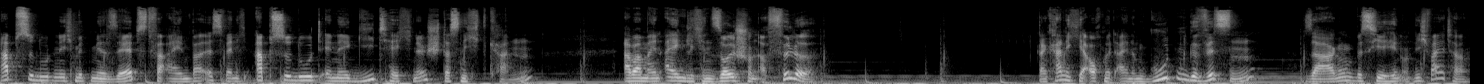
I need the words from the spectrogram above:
absolut nicht mit mir selbst vereinbar ist, wenn ich absolut energietechnisch das nicht kann, aber meinen eigentlichen Soll schon erfülle, dann kann ich ja auch mit einem guten Gewissen sagen, bis hierhin und nicht weiter.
